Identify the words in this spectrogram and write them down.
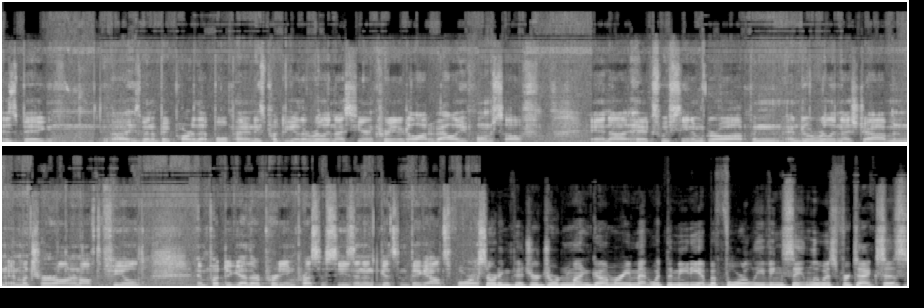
is big. Uh, he's been a big part of that bullpen, and he's put together a really nice year and created a lot of value for himself. And uh, Hicks, we've seen him grow up and, and do a really nice job and, and, mature on and off the field and put together a pretty impressive season and get some big outs for us. Starting pitcher Jordan Montgomery met with the media before leaving St. Louis for Texas.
